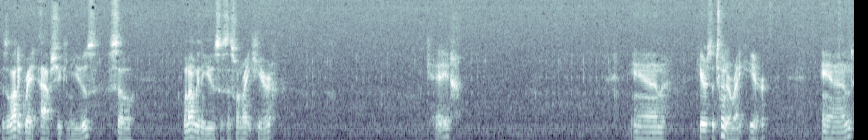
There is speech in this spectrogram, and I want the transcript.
there's a lot of great apps you can use. So what I'm going to use is this one right here. Okay. And here's the tuner right here. And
